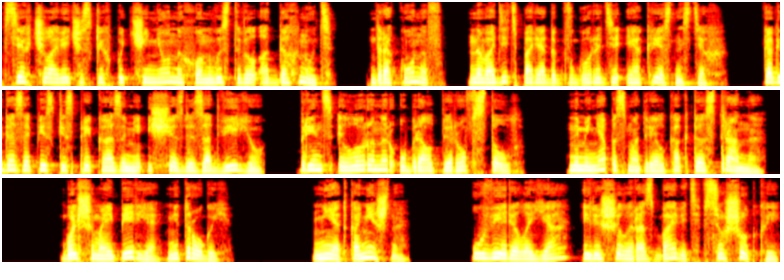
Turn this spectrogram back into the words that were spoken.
Всех человеческих подчиненных он выставил отдохнуть, драконов наводить порядок в городе и окрестностях. Когда записки с приказами исчезли за дверью, принц и Лоренор убрал перо в стол. На меня посмотрел как-то странно. Больше мои перья не трогай. Нет, конечно, уверила я и решила разбавить все шуткой.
